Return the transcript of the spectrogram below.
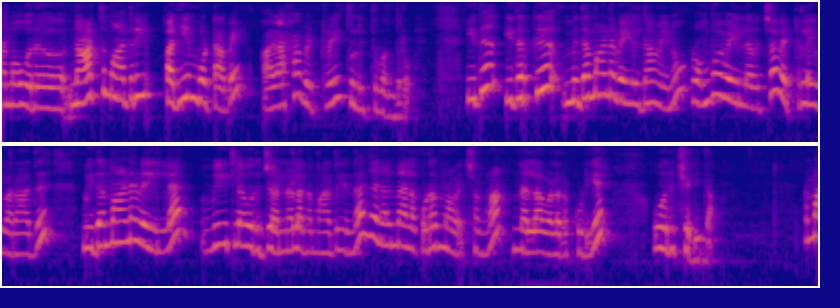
நம்ம ஒரு நாற்று மாதிரி பதியம் போட்டாவே அழகாக வெற்றிலை துளித்து வந்துடும் இது இதற்கு மிதமான வெயில் தான் வேணும். ரொம்ப வெயிலில் வச்சா வெற்றிலை வராது. மிதமான வெயிலில் வீட்டில் ஒரு ஜன்னல் அந்த மாதிரி இருந்தால் ஜன்னல் மேலே கூட நம்ம வச்சோம்னா நல்லா வளரக்கூடிய ஒரு செடி தான். நம்ம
